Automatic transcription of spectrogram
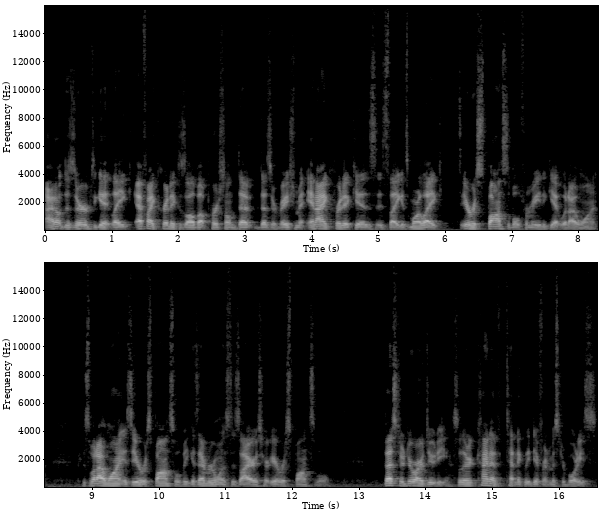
I don't deserve to get like FI critic is all about personal de- deservation, but NI critic is is like it's more like it's irresponsible for me to get what I want. Because what I want is irresponsible because everyone's desires are irresponsible. Best to do our duty. So they're kind of technically different, Mr. Boris.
